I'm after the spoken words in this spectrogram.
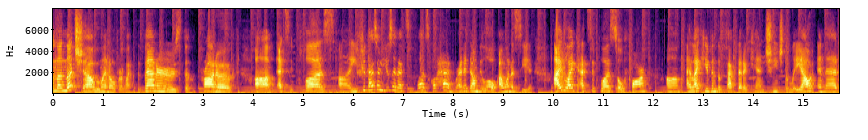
in a nutshell, we went over like the banners, the product, um, Etsy Plus. Uh, if you guys are using Etsy Plus, go ahead, write it down below. I want to see it. I like Etsy Plus so far. Um, I like even the fact that I can change the layout and add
